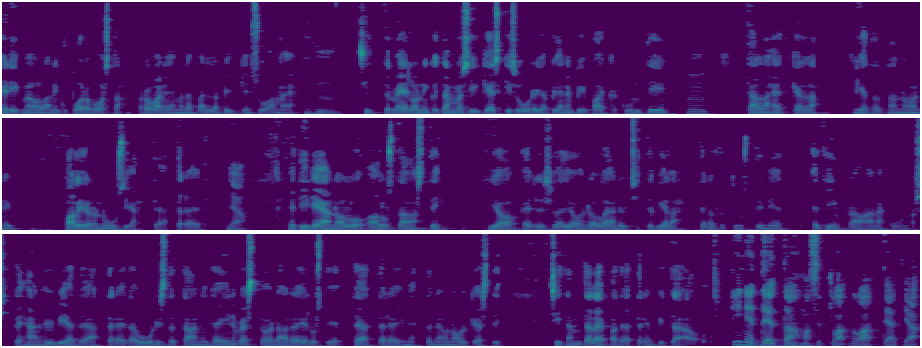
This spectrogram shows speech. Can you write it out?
Eli me ollaan niin kuin Porvoosta Rovaniemellä välillä pitkin Suomea. Mm-hmm. Sitten meillä on niin kuin tämmöisiä keskisuuria pienempiä paikkakuntia mm. tällä hetkellä. Ja tota, no, niin paljon on uusia teattereita. Ja. Et idea on ollut alusta asti jo edellisellä johdolla ja nyt sitten vielä terotetusti, niin että et infra on aina kunnossa. Tehdään mm. hyviä teattereita, uudistetaan niitä, investoidaan reilusti teattereihin, että ne on oikeasti sitä, mitä leffateatterin pitää olla. Niin, ettei ole tahmaset lattiat ja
